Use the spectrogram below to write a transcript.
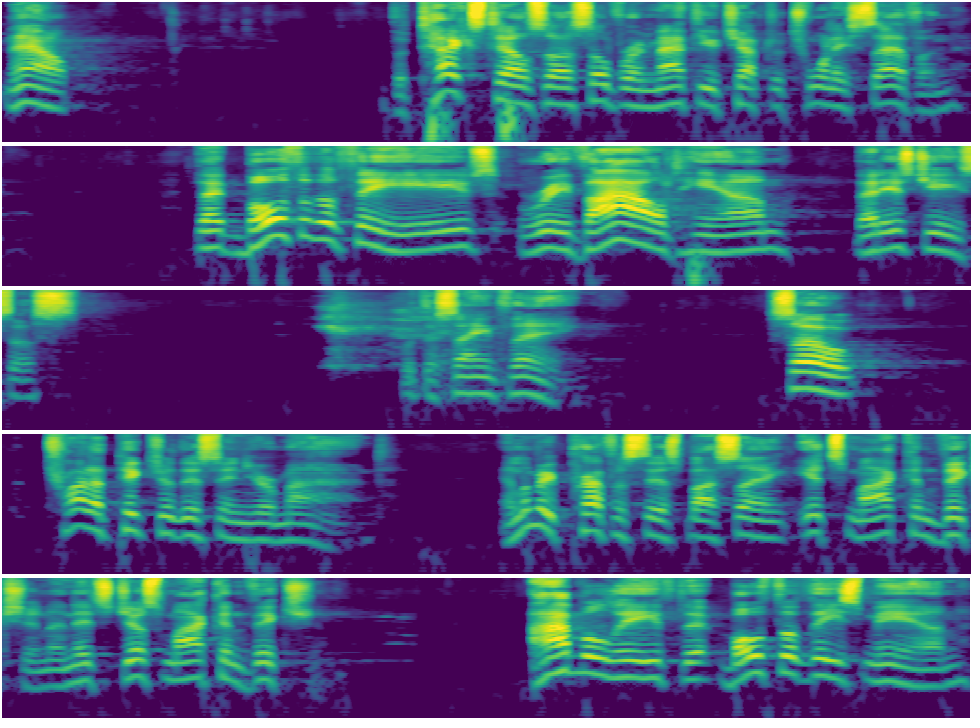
Now, the text tells us over in Matthew chapter 27 that both of the thieves reviled him, that is Jesus, with the same thing. So try to picture this in your mind. And let me preface this by saying it's my conviction, and it's just my conviction. I believe that both of these men,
